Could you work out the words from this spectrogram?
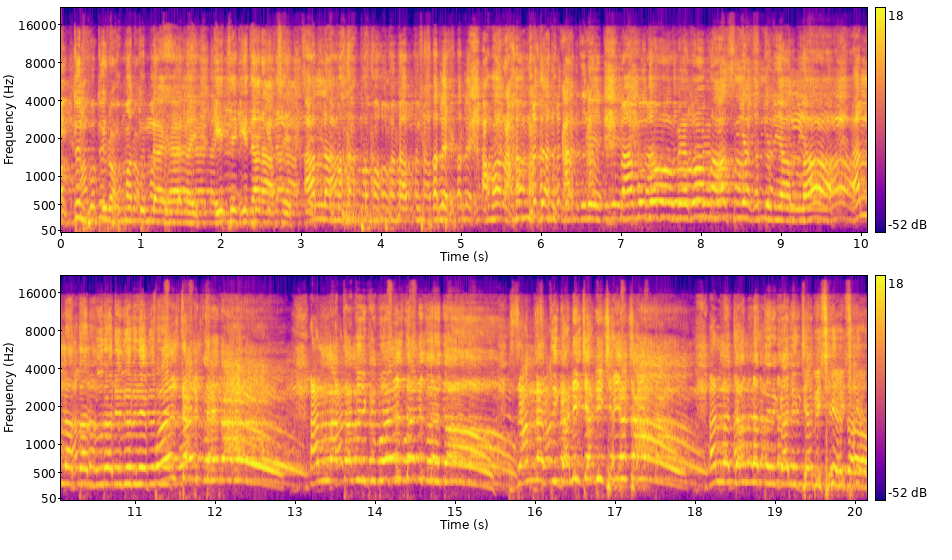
আব্দুল ফকির রহমতুল্লাহ আলাই এই থেকে যারা আছে, আল্লাহ আমার আহমদান কাদরে মাহবুদ বেগম আসিয়া খাতুনি আল্লাহ। আল্লাহ তার নূরানি নূরে ফয়েজ করে দাও। আল্লাহ তাদেরকে দান করে দাও। জান্নাতি গালিচা বিছিয়ে দাও। আল্লাহ জান্নাতের গালিচা বিছিয়ে দাও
